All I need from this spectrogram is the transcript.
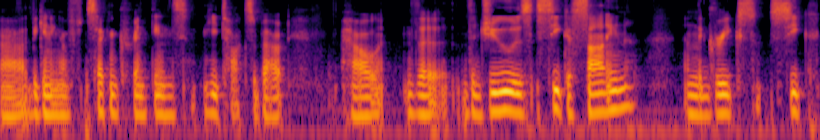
uh, beginning of Second Corinthians, he talks about how the the Jews seek a sign and the Greeks seek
